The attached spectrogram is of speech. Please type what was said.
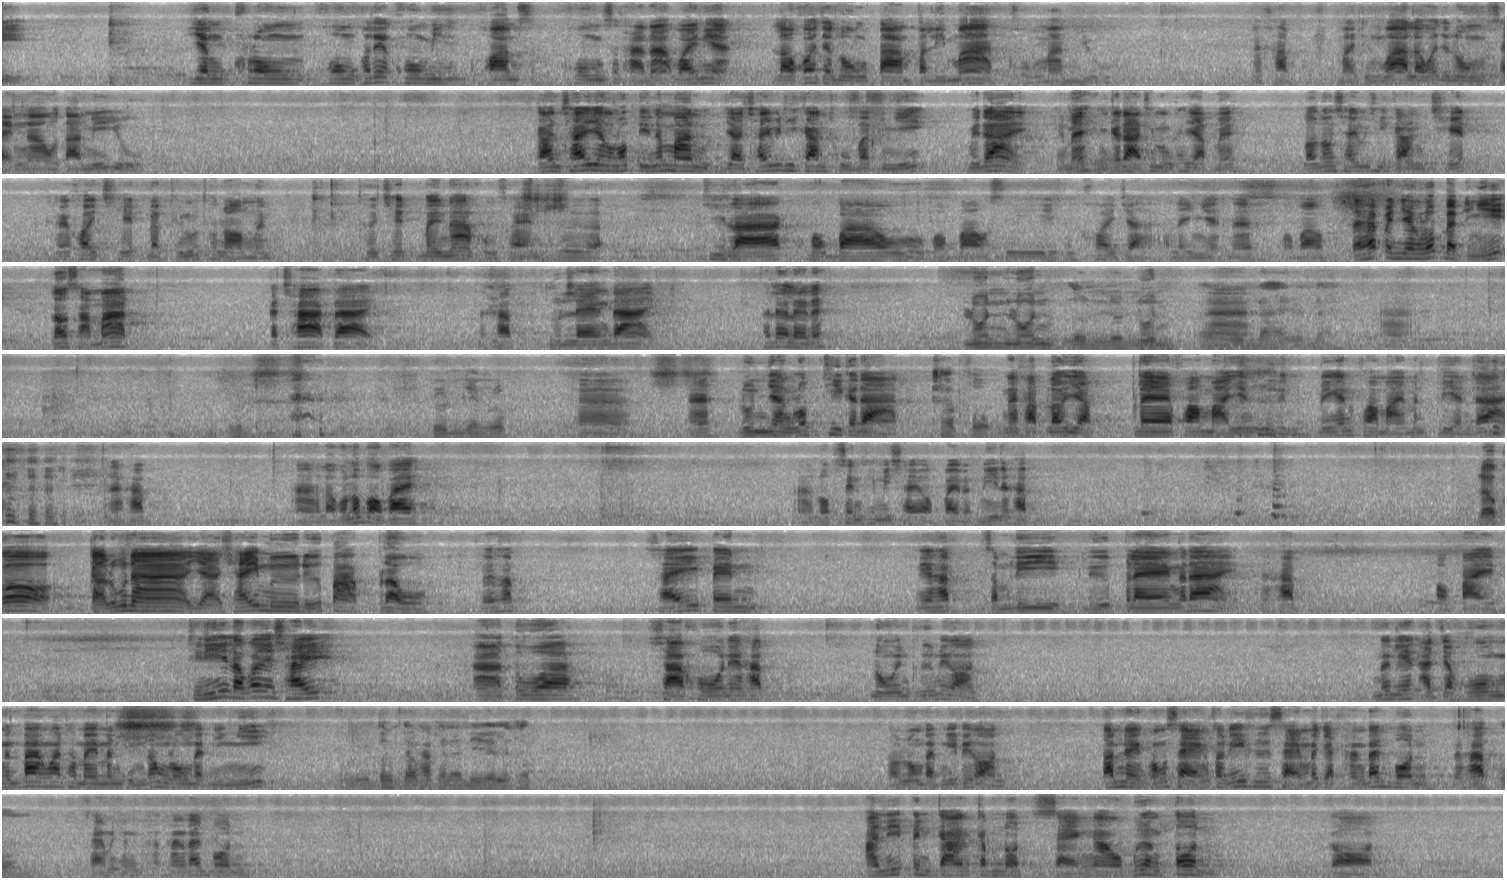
ยังคงคงเขาเรียกคงมีความคงสถานะไว้เนี่ย เราก็จะลงตามปริมาตรของมันอยู่นะครับ หมายถึงว่าเราก็จะลงแสงเงาตามนี้อยู่ การใช้ยางลบดินน้ำมัน อย่าใช้วิธีการถูแบบอย่างนี้ไม่ได้เห็นไหมเห็นกระดาษที่มันขยับไหมเราต้องใช้วิธีการเช็ดค่อยๆเช็ดแบบทนุถนอมเหมือน เธอเช็ดใบหน้าของแฟนเธอที่รักเบาๆเบาๆสิค่อยๆจะอะไรเงี้ยนะเบาๆแต่ถ้าเป็นยางลบแบบอย่างนี้ เราสามารถ กระชากได้นะครับ รุนแรงได้เขาเรียกอะไรนะ รุนรุน รุ่นรุ่นรุ่นอ่าอ่า รุ่นได้รุ่นได้อ่ารุ่นรุ่นยังลบอ่านะรุนยางลบที่กระดาษครับผมนะครับ เราอย่าแปลความหมายอย่างอื่น ไม่งั้นความหมายมันเปลี่ยนได้นะครับอ่าเราก็ลบออกไปอ่าลบเส้นที่ไม่ใช้ออกไปแบบนี้นะครับ แล้วก็กรุณาอย่าใช้มือหรือปากเปล่านะครับ ใช้เป็นเนี่ยครับสำลีหรือแปลงก็ได้นะครับ ออกไป ทีนี้เราก็จะใช้อ่าตัวชาโคเนี่ยครับ ลงเป็นพื้นไปก่อน นักเรียนอาจจะงงกันบ้างว่าทำไมมันถึงต้องลงแบบอย่างนี้โอ้ต้องครับดำขนาดนี้เลยเหรอครับ เราลงแบบนี้ไปก่อน ตำแหน่งของแสงตอนนี้คือแสงมาจากทางด้านบนนะครับ ผม แสงมาจากทางด้านบน อันนี้เป็นการกำหนดแสงเงาเบื้องต้นก่อน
